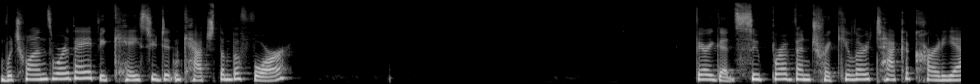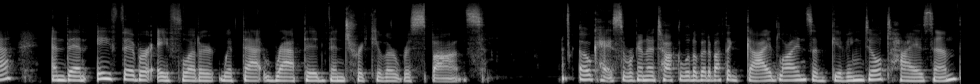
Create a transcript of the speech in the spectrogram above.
which ones were they? If in case you didn't catch them before Very good. Supraventricular tachycardia, and then AFib or aflutter with that rapid ventricular response. Okay, so we're going to talk a little bit about the guidelines of giving diltiazem.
